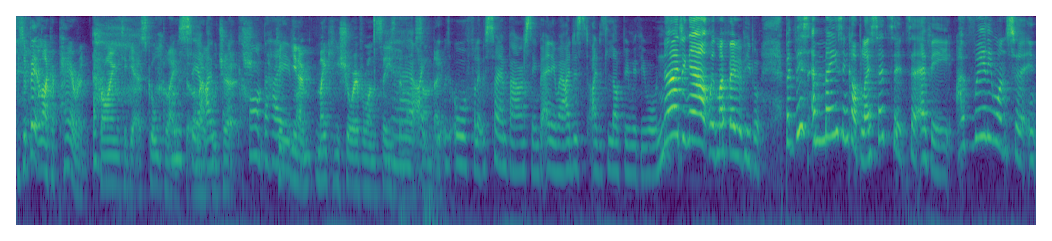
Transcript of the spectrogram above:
It's a bit like a parent trying to get a school place Honestly, at a I- local I church. can't behave. You know, making sure everyone sees them Yeah, on I- Sunday. it was awful. It was so embarrassing. But anyway, I just I just love being with you all, nerding out with my favourite people. But this amazing couple, I said to, to Evie, I really want to in,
